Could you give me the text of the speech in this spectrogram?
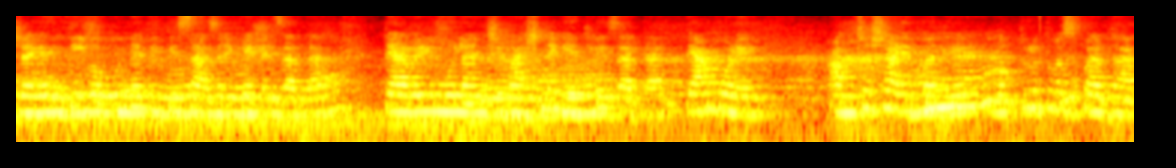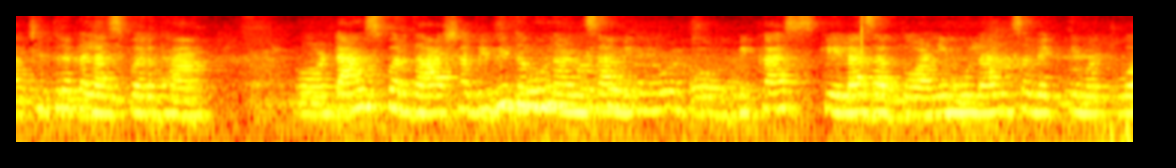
जयंती व पुण्यतिथी साजरे केले जातात. त्यावेळी मुलांची भाषणे घेतली जातात. त्यामुळे आमच्या शाळेमध्ये वक्तृत्व स्पर्धा चित्रकला स्पर्धा डान्स स्पर्धा अशा विविध गुणांचा विकास केला जातो आणि मुलांचं व्यक्तिमत्व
